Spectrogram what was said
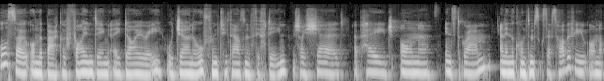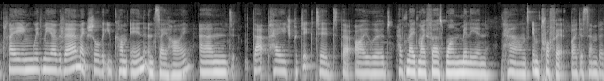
also on the back of finding a diary or journal from 2015, which I shared a page on Instagram and in the Quantum Success Hub. If you are not playing with me over there, make sure that you come in and say hi. And that page predicted that I would have made my first 1 million pounds in profit by December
